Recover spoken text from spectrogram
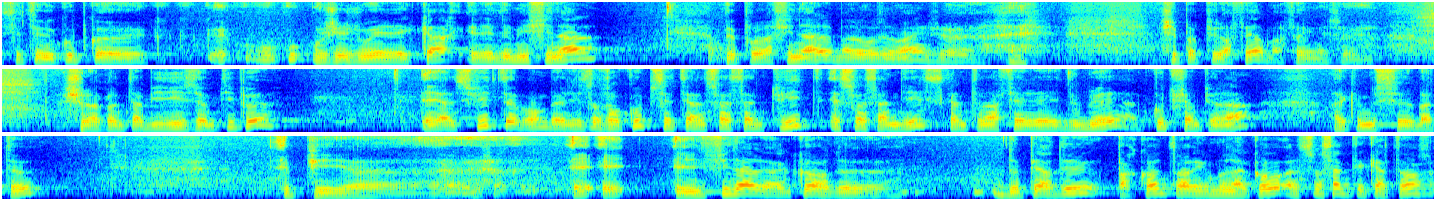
c'était une coupe que- que- où, j'ai joué les quarts et les demi-finales. Mais pour la finale, malheureusement, je n'ai pas pu la faire. Mais enfin, je, la comptabilise un petit peu. Et ensuite, bon, ben, les autres coupes, c'était en 68 et 70, quand on a fait les doublés, en coupe championnat, avec M. Batteux. Et puis, euh, et une finale encore de, de perdu, par contre, avec Monaco, en 74,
